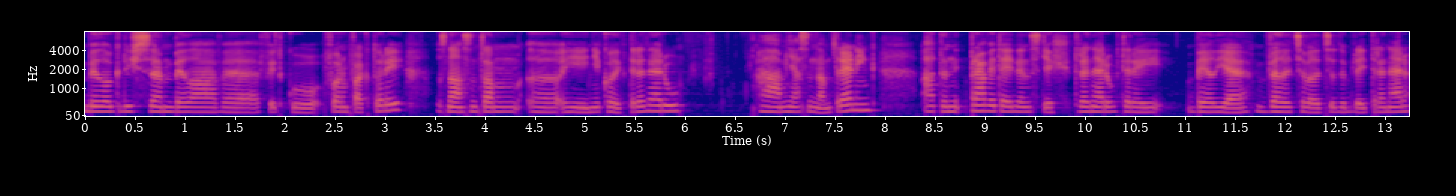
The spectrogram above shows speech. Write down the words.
bylo, když jsem byla ve fitku Form Factory. Znala jsem tam uh, i několik trenérů a měla jsem tam trénink a ten, právě ten jeden z těch trenérů, který byl je velice, velice dobrý trenér,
